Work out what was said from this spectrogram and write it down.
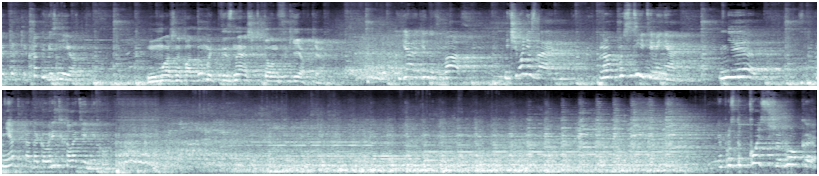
крутой кепке, кто ты без нее? Можно подумать, ты знаешь, кто он в кепке. Я один из вас. Ничего не знаем. Ну отпустите меня. Нет. Нет, надо говорить холодильнику. У меня просто кость широкая.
